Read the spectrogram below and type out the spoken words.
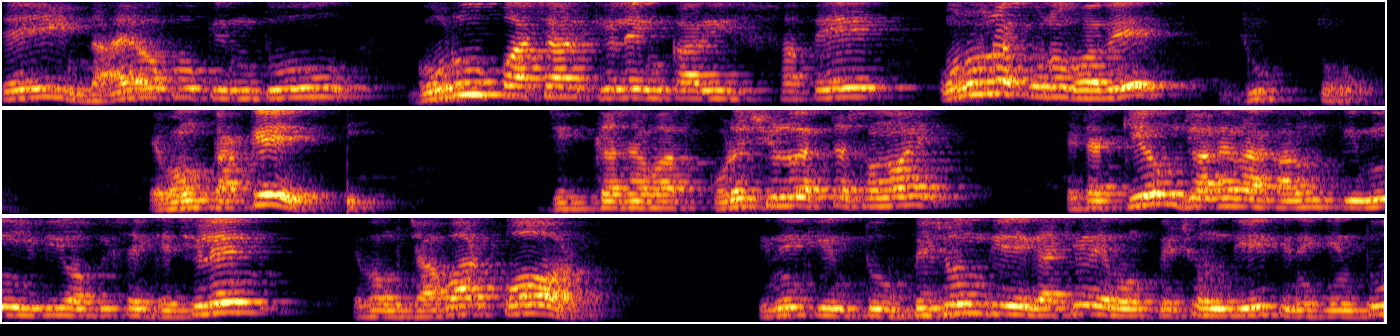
সেই নায়কও কিন্তু গরু পাচার কেলেঙ্কারির সাথে কোনো না কোনোভাবে যুক্ত। এবং তাকে জিজ্ঞাসাবাদ করেছিল একটা সময় সেটা কেউ জানে না, কারণ তিনি ইডি অফিসে গেছিলেন এবং যাবার পর তিনি কিন্তু পেছন দিয়ে গেছেন এবং পেছন দিয়ে তিনি কিন্তু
